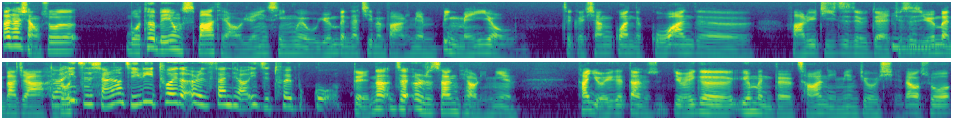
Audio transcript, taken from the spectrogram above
大家想说。我特别用十八条，原因是因为我原本在基本法里面并没有这个相关的国安的法律机制，对不对？嗯、就是原本大家很多对一直想要极力推的二十三条，一直推不过。对，那在二十三条里面，它有一个但是有一个原本的草案里面就写到说，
